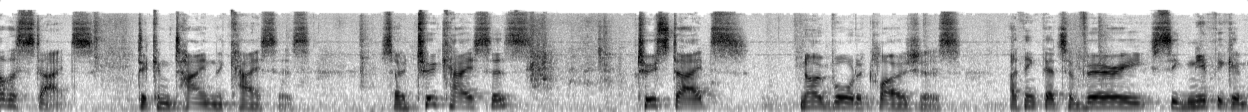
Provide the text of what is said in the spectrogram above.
other states to contain the cases. So two cases, two states, no border closures. I think that's a very significant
